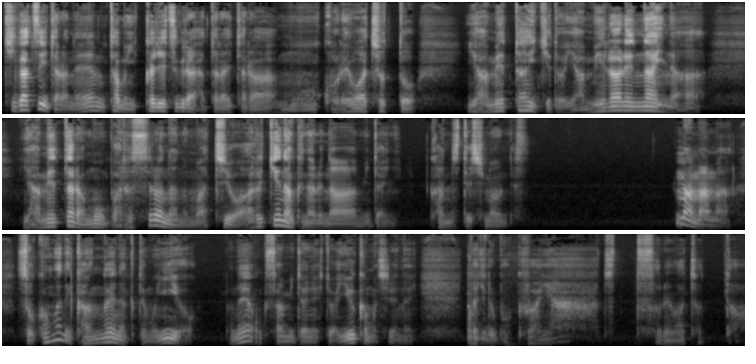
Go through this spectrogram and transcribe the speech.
気が付いたらね多分1ヶ月ぐらい働いたらもうこれはちょっとやめたいけどやめられないな。やめたらもうバルセロナの街を歩けなくなるなみたいに感じてしまうんです。まあまあまあそこまで考えなくてもいいよとね奥さんみたいな人は言うかもしれない。だけど僕はいやちょっとそれはちょっと。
